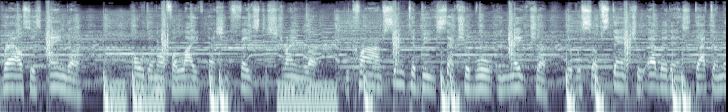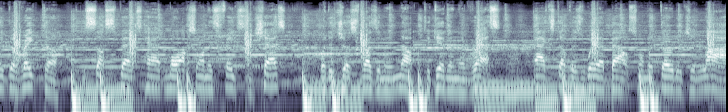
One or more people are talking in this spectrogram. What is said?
aroused his anger, holding on for life as she faced the strangler. The crime seemed to be sexual in nature. There was substantial evidence that the nigga raped her. The suspects had marks on his face and chest, but it just wasn't enough to get an arrest. Asked of his whereabouts on the 3rd of July.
